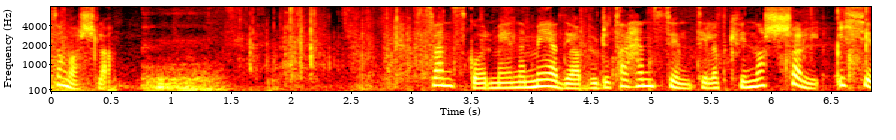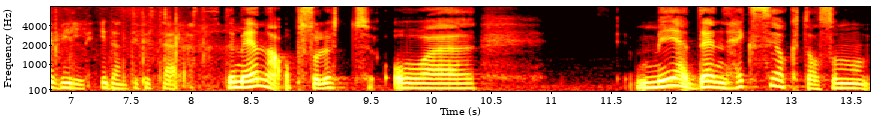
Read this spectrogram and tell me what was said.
som varsla. Svensgaard mener media burde ta hensyn til at kvinner sjøl ikke vil identifiseres. Det mener jeg absolutt. Og eh, med den heksejakta som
